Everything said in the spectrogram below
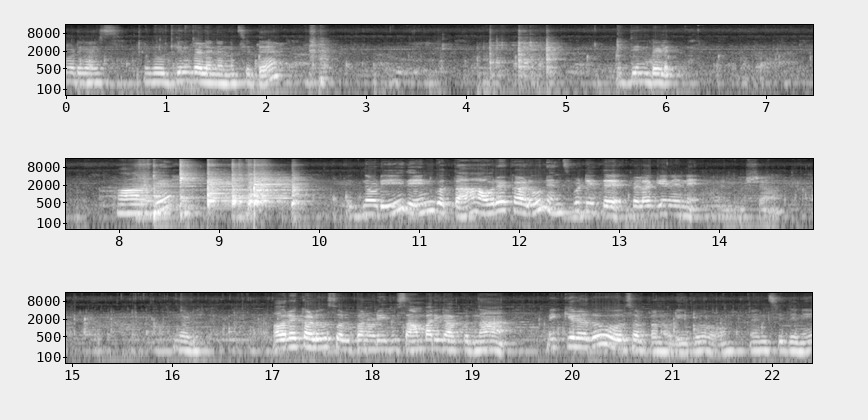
ನೋಡಿ ಗೈಸ್ ಇದು ಉದ್ದಿನ ಬೇಳೆ ನೆನೆಸಿದ್ದೆ. ಉದ್ದಿನ ಬೇಳೆ. ಹಾಗೆ. ಇದು ನೋಡಿ, ಇದೇನು ಗೊತ್ತಾ? ಅವರೆಕಾಳು ನೆನೆಸ್ಬಿಟ್ಟಿದ್ದೆ ಬೆಳಗ್ಗೆನೇ ನಿಮಿಷ. ನೋಡಿ. ಅವರೆಕಾಳು ಸ್ವಲ್ಪ ನೋಡಿ, ಇದು ಸಾಂಬಾರಿಗೆ ಹಾಕಿದ್ನಾ? ಮಿಕ್ಕಿರೋದು ಸ್ವಲ್ಪ ನೋಡಿ ಇದು ನೆನೆಸಿದ್ದೀನಿ.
